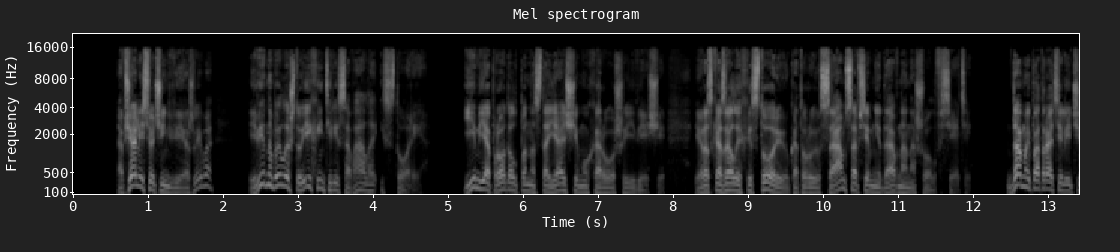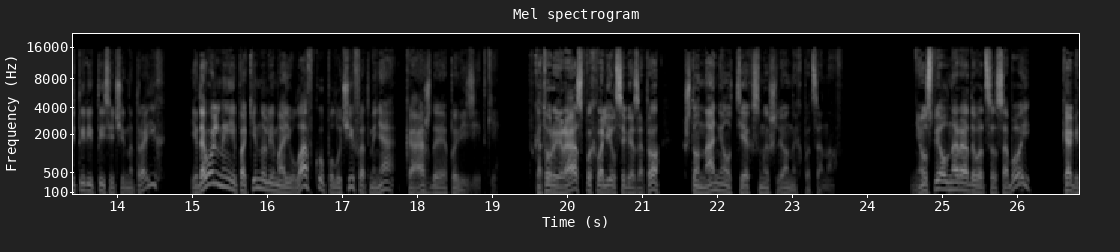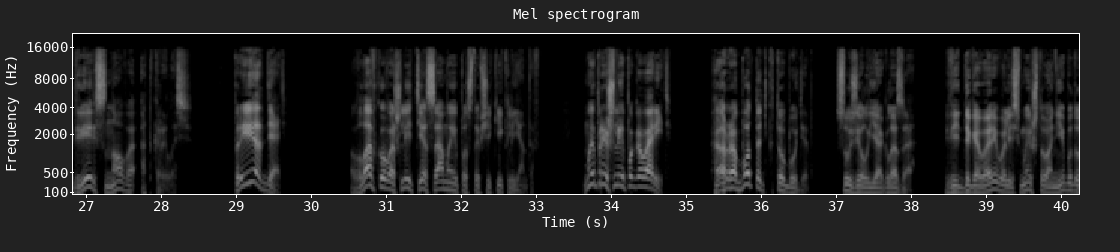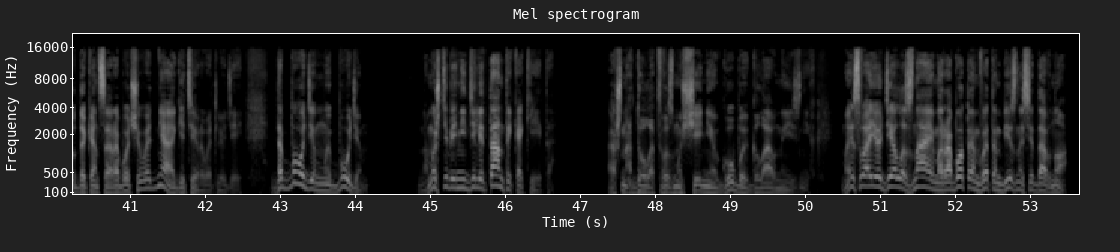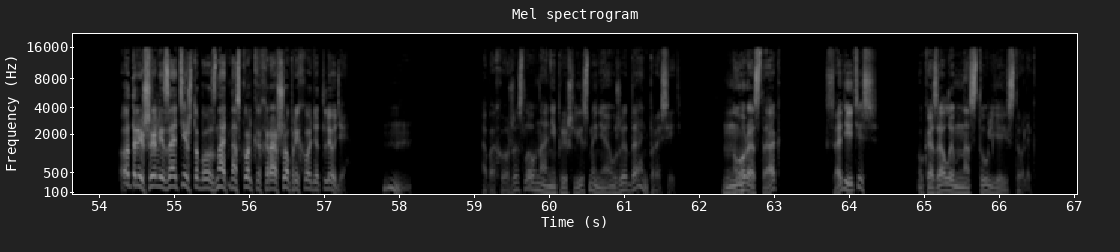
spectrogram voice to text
Общались очень вежливо, и видно было, что их интересовала история. Им я продал по-настоящему хорошие вещи и рассказал их историю, которую сам совсем недавно нашел в сети. Дамы потратили четыре тысячи на троих, и довольные покинули мою лавку, получив от меня каждое по визитке. В который раз похвалил себя за то, что нанял тех смышленых пацанов. Не успел нарадоваться собой, как дверь снова открылась. «Привет, дядь!» В лавку вошли те самые поставщики клиентов. «Мы пришли поговорить». «А работать кто будет?» — сузил я глаза — ведь договаривались мы, что они будут до конца рабочего дня агитировать людей. Да будем мы, будем. Но мы ж тебе не дилетанты какие-то. Аж надул от возмущения губы главный из них. Мы свое дело знаем и работаем в этом бизнесе давно. Вот решили зайти, чтобы узнать, насколько хорошо приходят люди. Хм. А похоже, словно они пришли с меня уже дань просить. Ну, раз так, садитесь. Указал им на стулья и столик.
